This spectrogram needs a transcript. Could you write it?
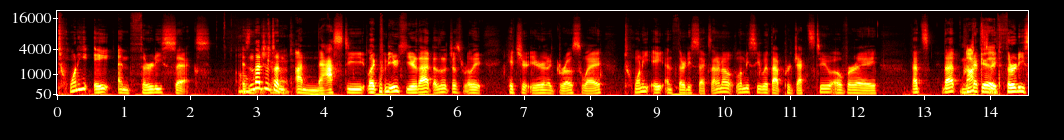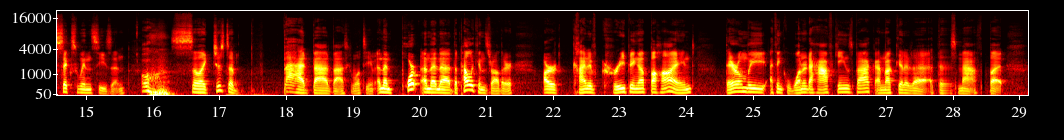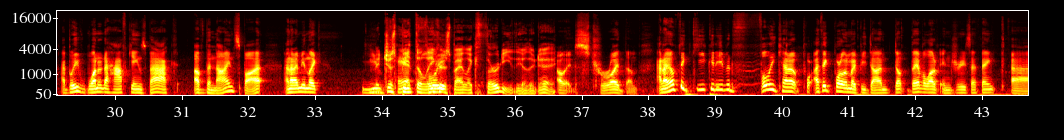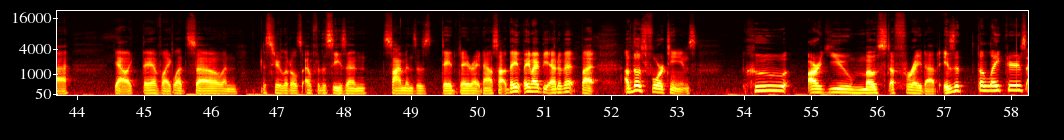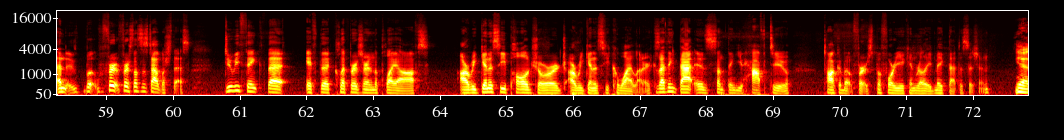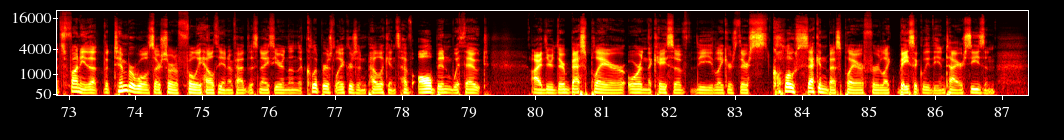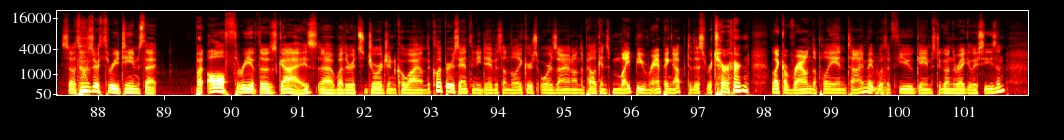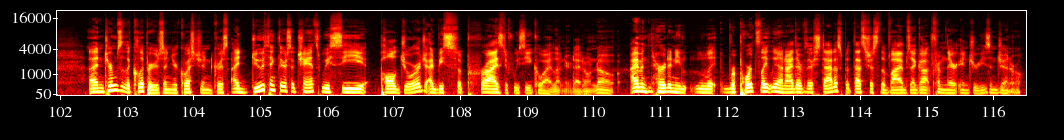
28 and 36. Oh Isn't that just a, a nasty like when you hear that, doesn't it just really hit your ear in a gross way? 28 and 36. I don't know, let me see what that projects to over a that's that projects to a 36 win season. Oh. So like just a bad, bad basketball team. And then Port and then uh, the Pelicans rather are kind of creeping up behind. They're only I think one and a half games back. I'm not good at uh, at this math, but I believe one and a half games back of the nine spot. And then I mean like you they just beat the fully... Lakers by like 30 the other day. Oh, they destroyed them. And I don't think you could even fully count out. Por- I think Portland might be done. Don't they have a lot of injuries? I think. Uh, yeah, like they have like Bledsoe and Nassir Little's out for the season. Simons is day to day right now, so they they might be out of it. But of those four teams, who are you most afraid of? Is it the Lakers? And but first, let's establish this: Do we think that if the Clippers are in the playoffs, are we gonna see Paul George? Are we gonna see Kawhi Leonard? Because I think that is something you have to talk about first before you can really make that decision. Yeah, it's funny that the Timberwolves are sort of fully healthy and have had this nice year, and then the Clippers, Lakers, and Pelicans have all been without either their best player or, in the case of the Lakers, their close second best player for like basically the entire season. So those are three teams that, but all three of those guys, uh, whether it's George and Kawhi on the Clippers, Anthony Davis on the Lakers, or Zion on the Pelicans, might be ramping up to this return, like around the play-in time, maybe mm-hmm. with a few games to go in the regular season. Uh, in terms of the Clippers and your question, Chris, I do think there's a chance we see Paul George. I'd be surprised if we see Kawhi Leonard. I don't know. I haven't heard any li- reports lately on either of their status, but that's just the vibes I got from their injuries in general.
